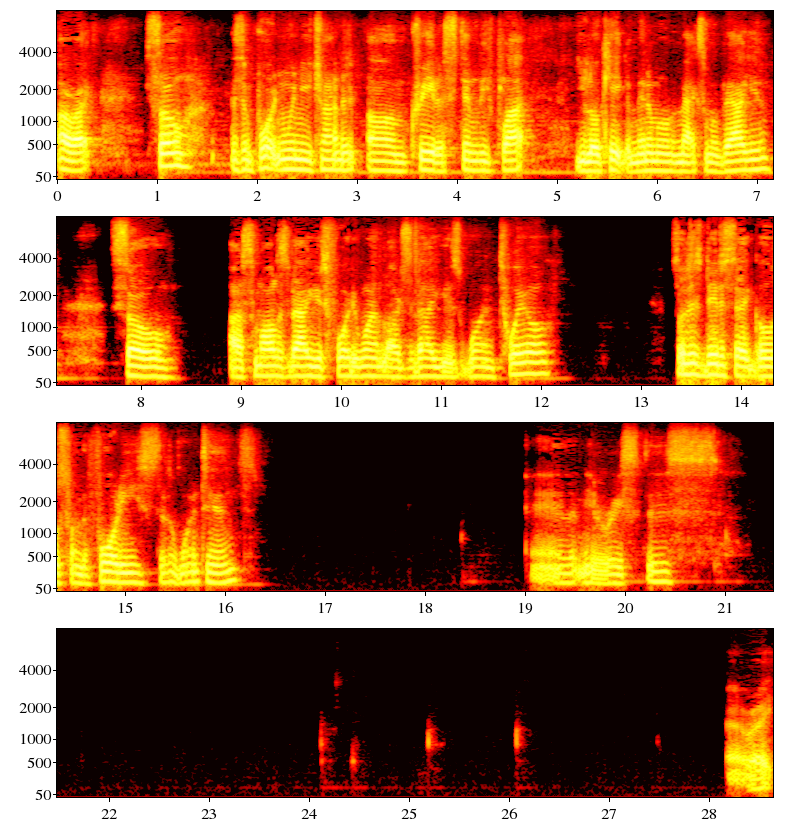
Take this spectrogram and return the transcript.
All right. So it's important when you're trying to um, create a stem leaf plot, you locate the minimum and maximum value. So our smallest value is 41, largest value is 112. So this data set goes from the 40s to the 110s. And let me erase this. All right.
